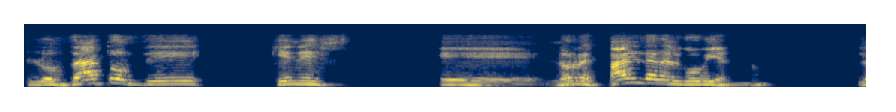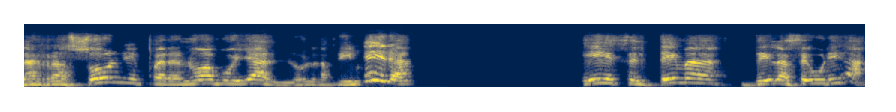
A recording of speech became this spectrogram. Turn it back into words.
los datos de quienes eh, no respaldan al gobierno, las razones para no apoyarlo, la primera es el tema de la seguridad,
